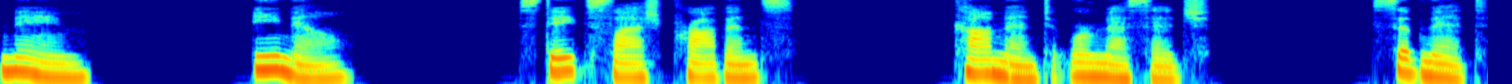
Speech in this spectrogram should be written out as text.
Name, Email, State slash province, Comment or message. Submit.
